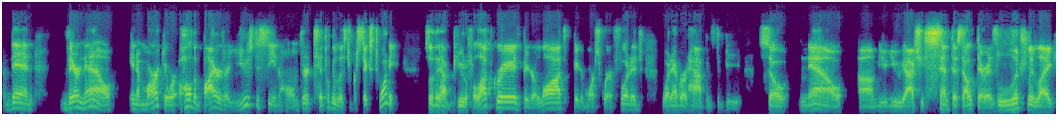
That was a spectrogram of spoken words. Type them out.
then they're now in a market where all the buyers are used to seeing homes that are typically listed for 620 so they have beautiful upgrades, bigger lots, bigger, more square footage, whatever it happens to be. So now um, you you actually sent this out there. It's literally like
